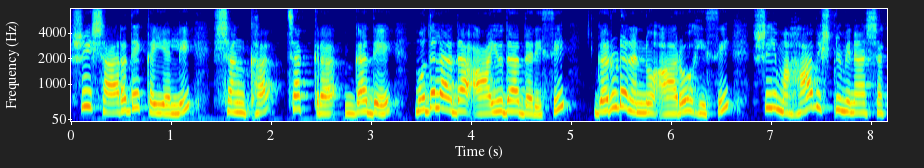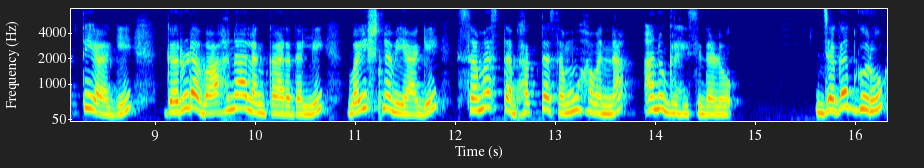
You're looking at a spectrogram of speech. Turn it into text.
ಶ್ರೀ ಶಾರದೆ ಕೈಯಲ್ಲಿ ಶಂಖ, ಚಕ್ರ, ಗದೆ ಮೊದಲಾದ ಆಯುಧ ಧರಿಸಿ ಗರುಡನನ್ನು ಆರೋಹಿಸಿ ಶ್ರೀ ಮಹಾವಿಷ್ಣುವಿನ ಶಕ್ತಿಯಾಗಿ ಗರುಡ ವಾಹನಾಲಂಕಾರದಲ್ಲಿ ವೈಷ್ಣವಿಯಾಗಿ ಸಮಸ್ತ ಭಕ್ತ ಸಮೂಹವನ್ನು ಅನುಗ್ರಹಿಸಿದಳು. ಜಗದ್ಗುರು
